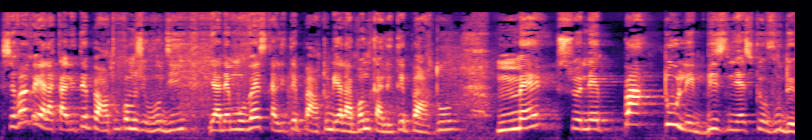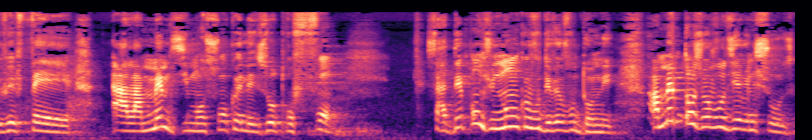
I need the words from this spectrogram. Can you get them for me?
C'est vrai qu'il y a la qualité partout, comme je vous dis. Il y a des mauvaises qualités partout, il y a la bonne qualité partout. Mais ce n'est pas tous les business que vous devez faire à la même dimension que les autres font. Ça dépend du nom que vous devez vous donner. En même temps, je vais vous dire une chose.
